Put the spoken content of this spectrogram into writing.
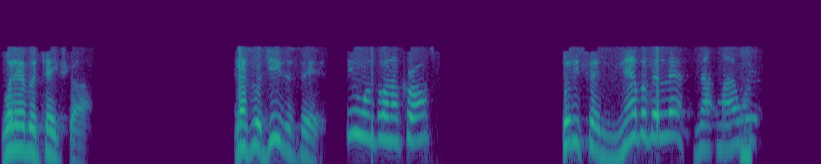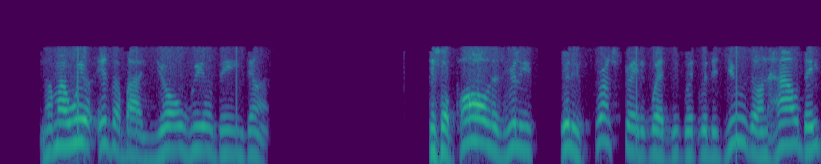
Whatever it takes, God. And that's what Jesus said. He didn't want to go on a cross. But he said, nevertheless, not my will. Not my will. It's about your will being done. And so Paul is really, really frustrated with, with, with the Jews on how they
